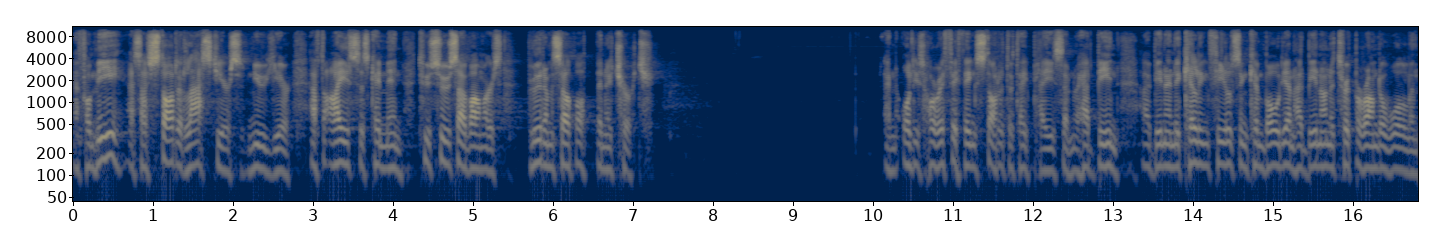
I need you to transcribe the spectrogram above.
And for me, as I started last year's new year, after ISIS came in, two suicide bombers blew themselves up in a church. And all these horrific things started to take place. And we had been, I'd been in the killing fields in Cambodia and had been on a trip around the world and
